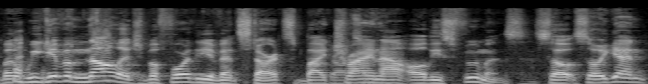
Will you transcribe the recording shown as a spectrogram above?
but we give them knowledge before the event starts by trying out all these fumas. So so again,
